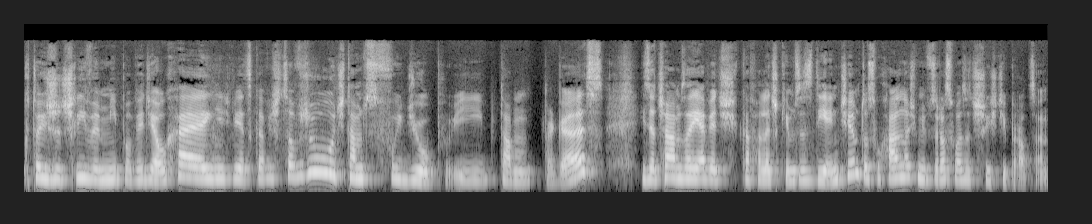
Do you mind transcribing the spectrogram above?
ktoś życzliwy mi powiedział, hej, Niedźwiecka, wiesz co, wrzuć tam swój dziób i tam teges. I zaczęłam zajawiać kafeleczkiem ze zdjęciem, to słuchalność mi wzrosła ze 30%.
